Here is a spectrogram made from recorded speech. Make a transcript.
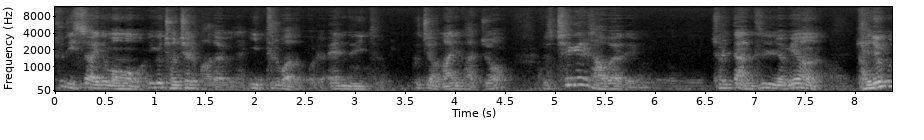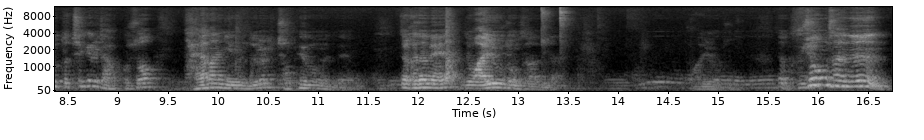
To decide 뭐뭐 이거 전체를 받아요. 그냥 it로 받아버려. and it로. 그죠? 많이 봤죠? 그래서 체계를 잡아야 돼요. 절대 안 틀리려면 개념부터 체계를 잡고서 다양한 이론들을 접해보면 돼요. 자, 그 다음에 이제 완료부정사 갑니다. 완료부정사. 자, 부정사는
